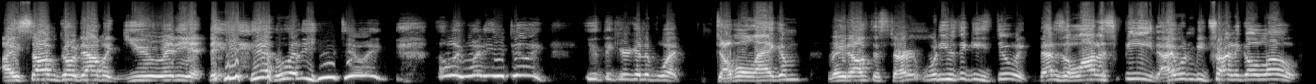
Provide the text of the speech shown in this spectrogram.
I saw him go down. Like you idiot! what are you doing? I'm like, what are you doing? You think you're gonna what? Double lag him right off the start? What do you think he's doing? That is a lot of speed. I wouldn't be trying to go low.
